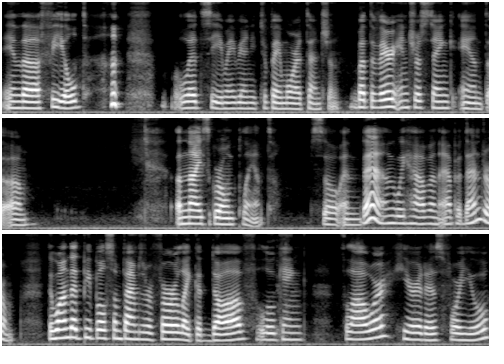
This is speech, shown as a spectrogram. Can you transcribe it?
in the field. Let's see. Maybe I need to pay more attention. But the very interesting and um, a nice grown plant. So, and then we have an epidendrum, the one that people sometimes refer like a dove looking flower. Here it is for you.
